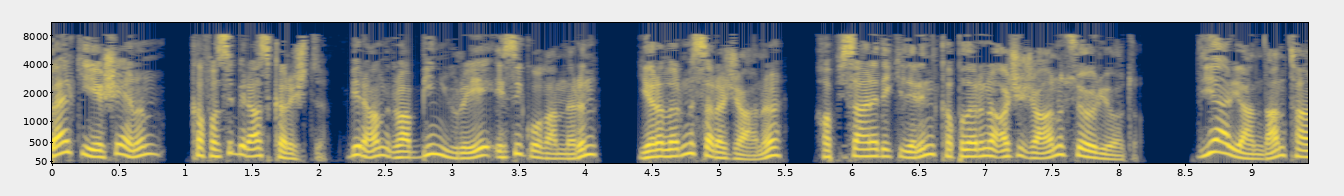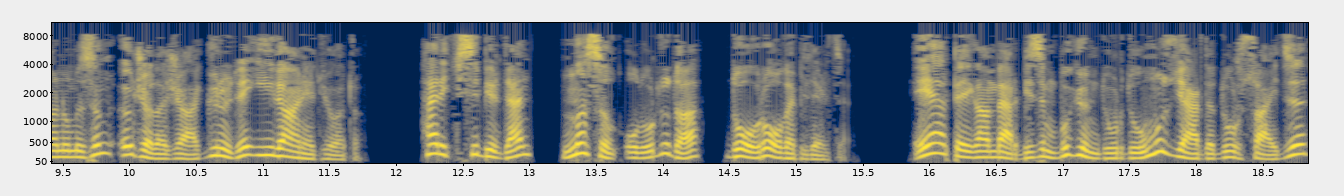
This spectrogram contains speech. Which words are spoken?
Belki yaşayanın kafası biraz karıştı. Bir an Rabbin yüreği ezik olanların yaralarını saracağını, hapishanedekilerin kapılarını açacağını söylüyordu. Diğer yandan Tanrımızın öc alacağı günü de ilan ediyordu. Her ikisi birden nasıl olurdu da doğru olabilirdi. Eğer peygamber bizim bugün durduğumuz yerde dursaydı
